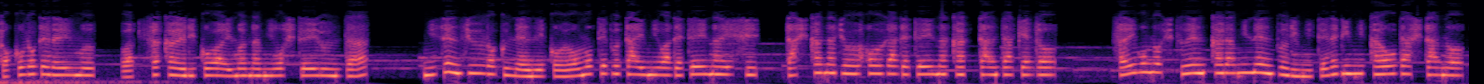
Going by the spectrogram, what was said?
ところでレイム、脇坂恵里子は今何をしているんだ ?2016 年以降表舞台には出ていないし、確かな情報が出ていなかったんだけど、最後の出演から2年ぶりにテレビに顔を出したの。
